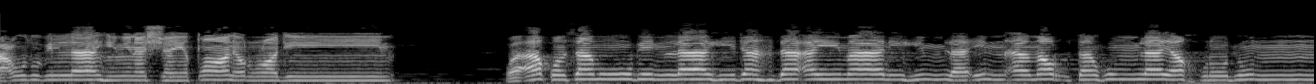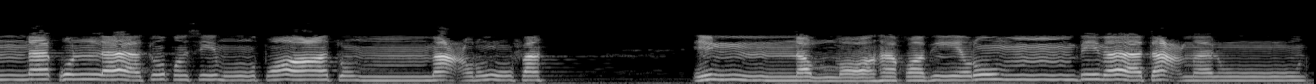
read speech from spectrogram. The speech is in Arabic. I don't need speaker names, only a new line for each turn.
أعوذ بالله من الشيطان الرجيم. وأقسموا بالله جهد أيمانهم لئن أمرتهم ليخرجن. قل لا تقسموا طاعة معروفة. إن الله خبير بما تعملون.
